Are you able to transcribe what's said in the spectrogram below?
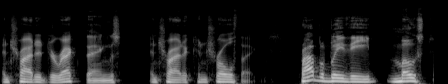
and try to direct things and try to control things. Probably the most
